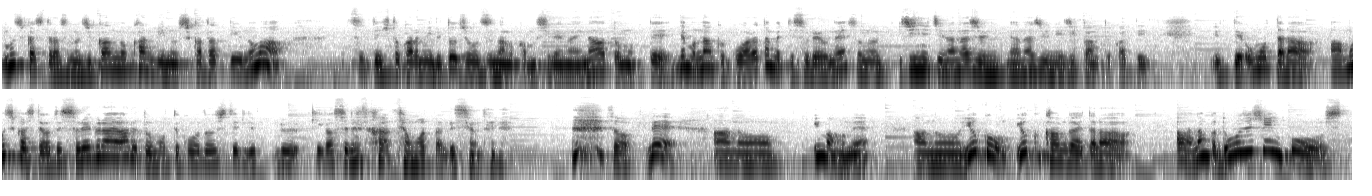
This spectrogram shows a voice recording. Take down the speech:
もしかしたらその時間の管理の仕方っていうのはつって人から見ると上手なのかもしれないなと思ってでもなんかこう改めてそれをねその1日70 72時間とかって言って思ったらあもしかして私それぐらいあると思って行動してる気がするなって思ったんですよね。そうであの今もねあのよくよく考えたらあなんか同時進行して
